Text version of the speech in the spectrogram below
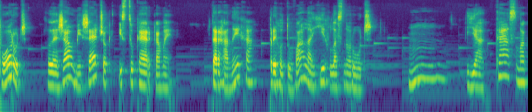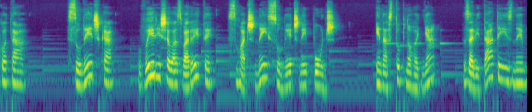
Поруч лежав мішечок із цукерками. Тарганиха приготувала їх власноруч. Мм, яка смакота! Суничка вирішила зварити смачний суничний пунш і наступного дня завітати із ним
